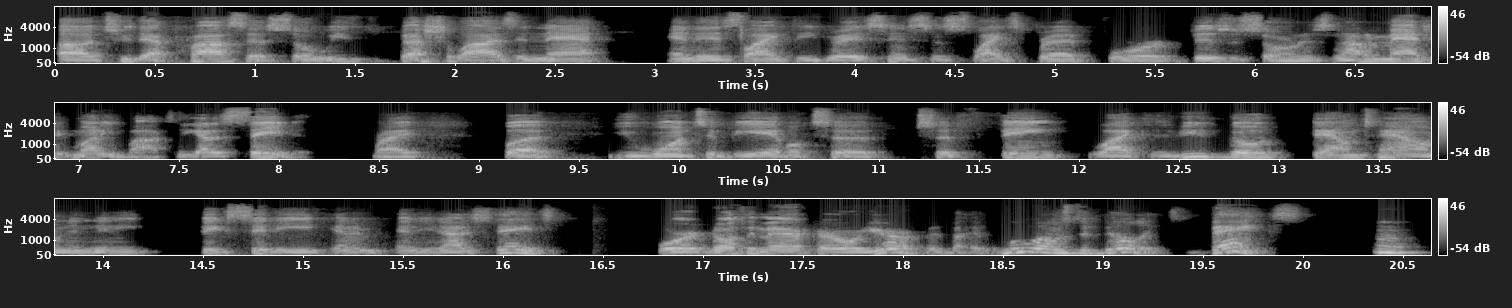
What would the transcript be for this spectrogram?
uh, to that process. So we specialize in that. And it's like the greatest instant sliced bread for business owners. It's not a magic money box. You got to save it, right? But you want to be able to to think like if you go downtown in any big city in, in the United States or North America or Europe, who owns the buildings? Banks. Mm.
